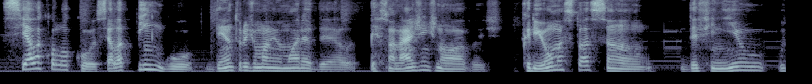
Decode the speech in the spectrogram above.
Se ela colocou, se ela pingou dentro de uma memória dela personagens novas, criou uma situação, definiu o,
